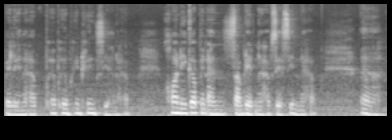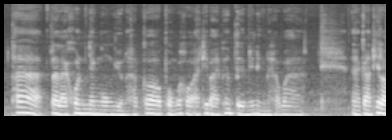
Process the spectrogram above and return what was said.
ไปเลยนะครับ เพื่อเพิ่มขึ้นครึ่งเสียงนะครับ ข้อนี้ก็เป็นอันสำเร็จนะครับเสร็จสิ้นนะครับ ถ้าหลายๆ คนยังงงอยู่นะครับ ก็ผมก็ขออธิบายเพิ่มเติมนิดหนึ่งนะครับว่า การที่เรา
